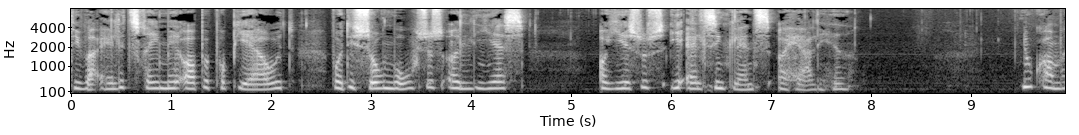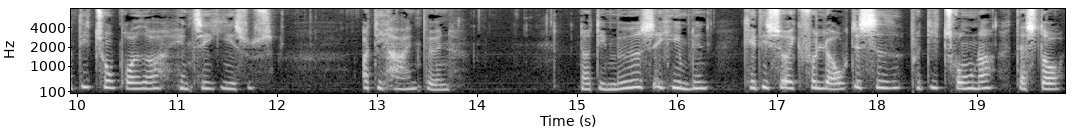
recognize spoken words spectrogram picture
De var alle tre med oppe på bjerget, hvor de så Moses og Elias og Jesus i al sin glans og herlighed. Nu kommer de to brødre hen til Jesus, og de har en bøn. Når de mødes i himlen, kan de så ikke få lov til at sidde på de troner, der står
